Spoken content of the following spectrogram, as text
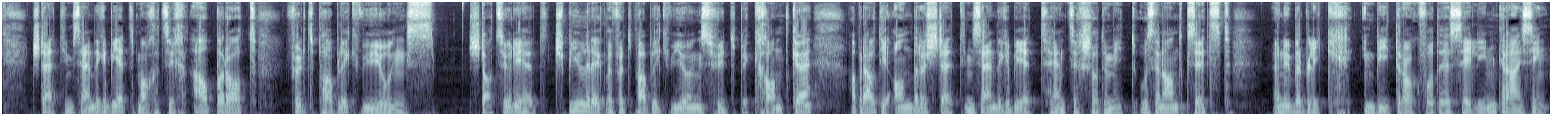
Die Städte im Sendegebiet machen sich auch parat für die Public Viewings. Die Stadt Zürich hat die Spielregeln für die Public Viewings heute bekannt gegeben, aber auch die anderen Städte im Sendegebiet haben sich schon damit auseinandergesetzt. Ein Überblick im Beitrag von der Selin Greising.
